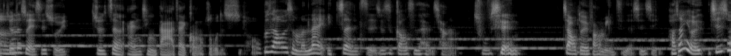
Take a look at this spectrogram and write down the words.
嗯就那时候也是属于就是正安静，大家在工作的时候，不知道为什么那一阵子就是公司很常出现。”叫对方名字的事情，好像有，其实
